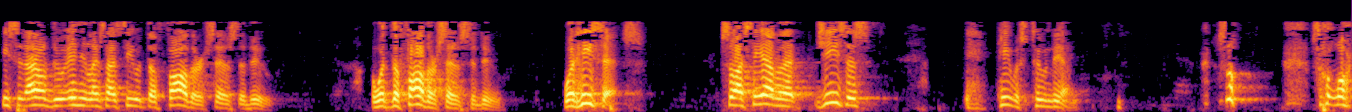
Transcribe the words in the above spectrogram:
he said, I don't do anything unless I see what the Father says to do. What the Father says to do. What He says. So I see out of that, Jesus, He was tuned in. So, so Lord,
